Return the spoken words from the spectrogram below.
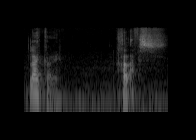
لایک کنین. خدافظ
